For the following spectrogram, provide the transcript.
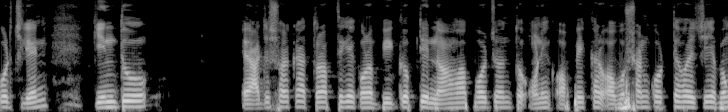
করছিলেন। কিন্তু রাজ্য সরকারের তরফ থেকে কোনো বিজ্ঞপ্তি না হওয়া পর্যন্ত অনেক অপেক্ষার অবসান করতে হয়েছে এবং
